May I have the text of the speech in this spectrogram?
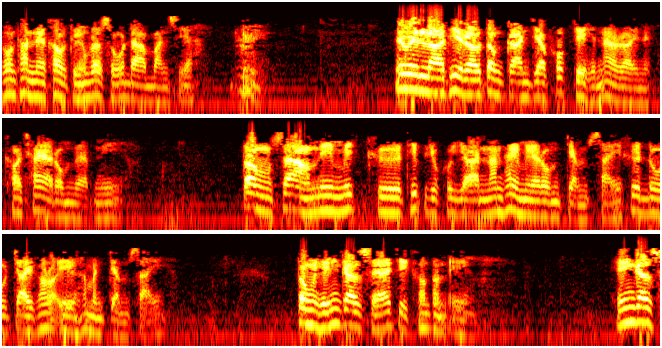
ของท่านเนี่ยเข้าถึงพระโสดาบันเสียในเวลาที่เราต้องการจะพบจะเห็นอะไรเนี่ย เขาใช้อารมณ์แบบนี้ ต้องสร้างนิมิตคือทิพยุคุยานนั้นให้มีอารมณ์แจ่มใส คือดูใจของเราเองให้มันแจ่มใส ต้องเห็นกระแสจิตของตนเอง เห็นกระแส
